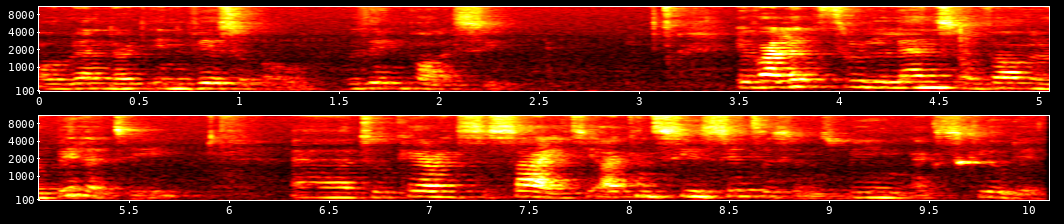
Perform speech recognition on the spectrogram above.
or rendered invisible within policy. If I look through the lens of vulnerability uh, to caring society, I can see citizens being excluded.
